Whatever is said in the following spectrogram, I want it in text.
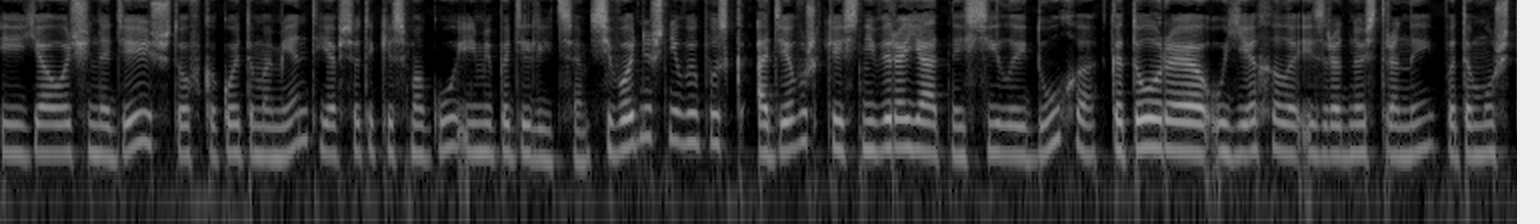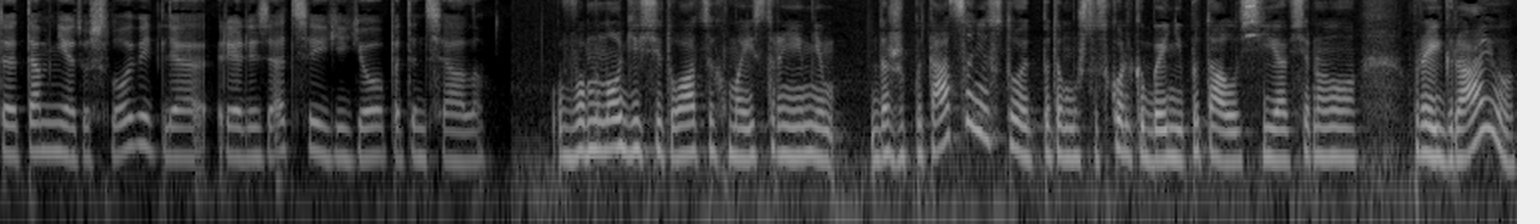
и я очень надеюсь, что в какой-то момент я все-таки смогу ими поделиться. Сегодняшний выпуск о девушке с невероятной силой духа, которая уехала из родной страны, потому что там нет условий для реализации ее потенциала. Во многих ситуациях в моей стране мне даже пытаться не стоит, потому что сколько бы я ни пыталась, я все равно проиграю.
